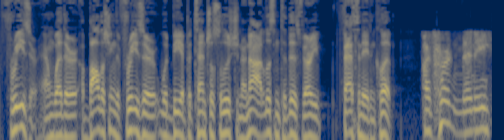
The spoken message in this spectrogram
freezer and whether abolishing the freezer would be a potential solution or not. Listen to this very fascinating clip. I've heard many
